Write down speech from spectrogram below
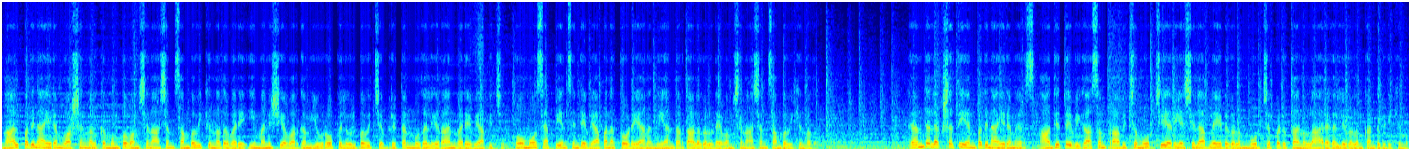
നാൽപ്പതിനായിരം വർഷങ്ങൾക്ക് മുമ്പ് വംശനാശം സംഭവിക്കുന്നത് വരെ ഈ മനുഷ്യവർഗം യൂറോപ്പിൽ ഉത്ഭവിച്ച് ബ്രിട്ടൻ മുതൽ ഇറാൻ വരെ വ്യാപിച്ചു. ഹോമോസാപ്പിയൻസിന്റെ വ്യാപനത്തോടെയാണ് നിയന്ത്രതാളുകളുടെ വംശനാശം സംഭവിക്കുന്നത്. രണ്ട് ലക്ഷത്തി എൺപതിനായിരം ഇർസ് ആദ്യത്തെ വികാസം പ്രാപിച്ച മൂർച്ചയേറിയ ശിലാബ്ലേഡുകളും മൂർച്ചപ്പെടുത്താനുള്ള അരകല്ലുകളും കണ്ടുപിടിക്കുന്നു.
